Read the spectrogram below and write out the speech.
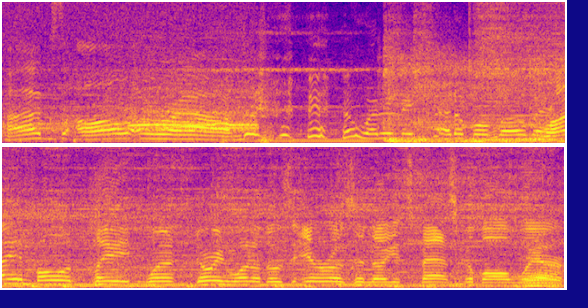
Hugs all around. what an incredible moment. Ryan Bowen played one, during one of those eras of Nuggets basketball where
